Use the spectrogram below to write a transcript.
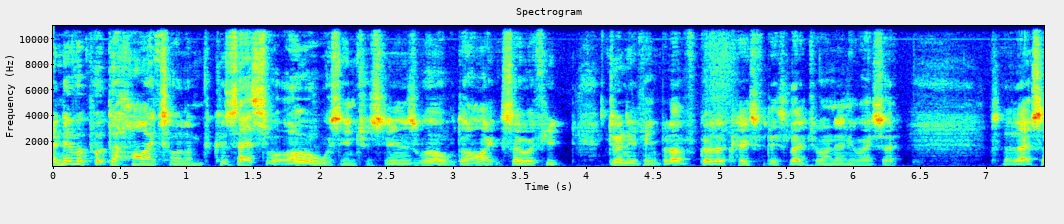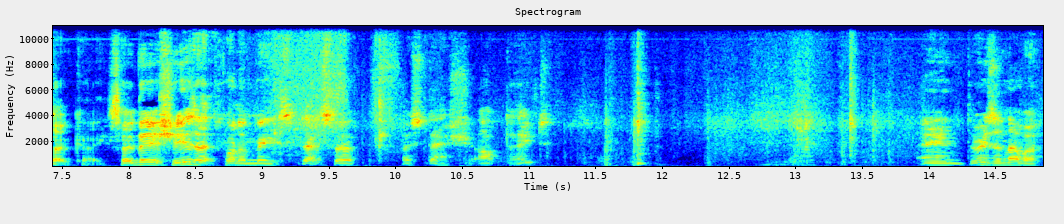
I never put the height on them because that's what I was interested in as well, the height. So if you do anything, but I've got a case for this later on anyway, so so that's okay. So there she is. That's one of me. That's a, a stash update. And there is another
